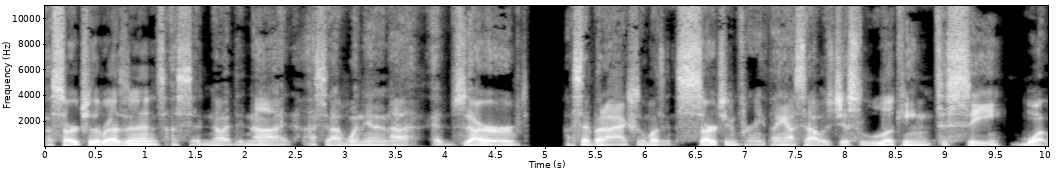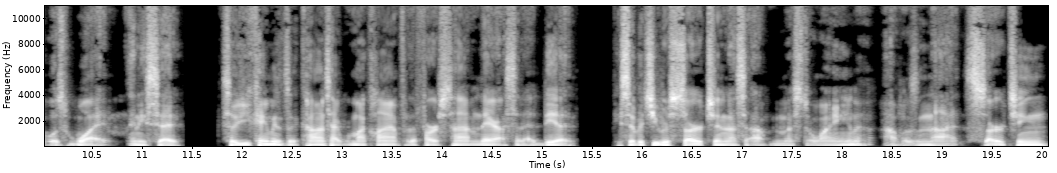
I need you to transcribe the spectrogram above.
a search of the residence? I said, no, I did not. I said, I went in and I observed. I said, but I actually wasn't searching for anything. I said, I was just looking to see what was what. And he said, so you came into contact with my client for the first time there. I said, I did. He said, but you were searching. I said, oh, Mr. Wayne, I was not searching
